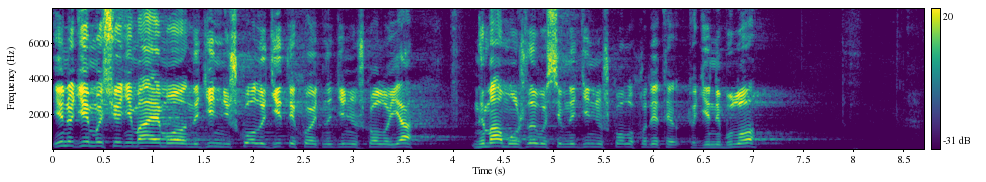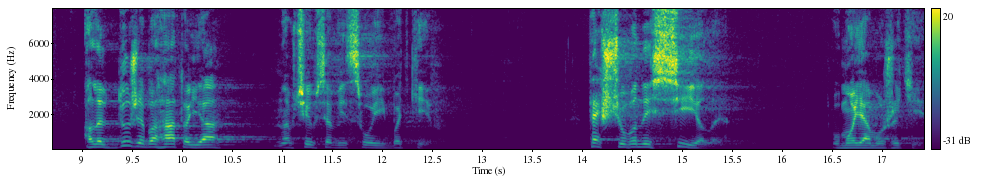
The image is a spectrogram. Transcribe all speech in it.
Іноді ми сьогодні маємо недільні школи, діти ходять в недільну школу. Я не мав можливості в недільну школу ходити, тоді не було. Але дуже багато я навчився від своїх батьків. Те, що вони сіяли в моєму житті.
